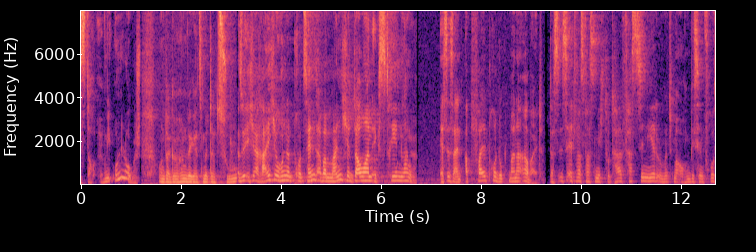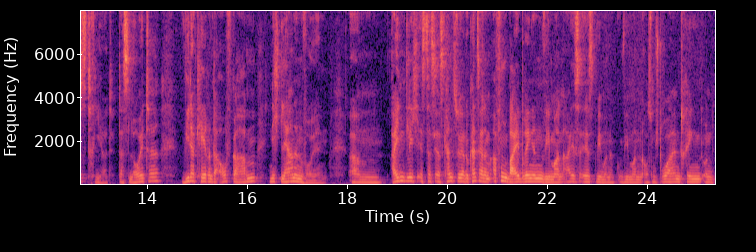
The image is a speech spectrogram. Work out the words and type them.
ist doch irgendwie unlogisch. Und da gehören wir jetzt mit dazu. Also ich erreiche 100 Prozent, aber manche dauern extrem lange. Es ist ein Abfallprodukt meiner Arbeit. Das ist etwas, was mich total fasziniert und manchmal auch ein bisschen frustriert, dass Leute wiederkehrende Aufgaben nicht lernen wollen. Ähm, eigentlich ist das, das kannst du ja, du kannst ja einem Affen beibringen, wie man Eis isst, wie man, wie man aus dem Strohhalm trinkt und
